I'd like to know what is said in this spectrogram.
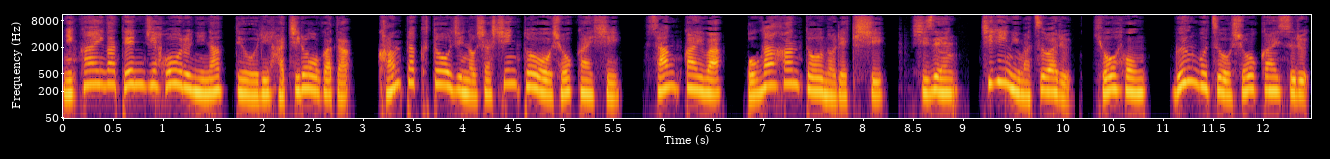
2階が展示ホールになっており八郎型、干拓当時の写真等を紹介し、3階は小賀半島の歴史、自然、地理にまつわる標本、文物を紹介する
